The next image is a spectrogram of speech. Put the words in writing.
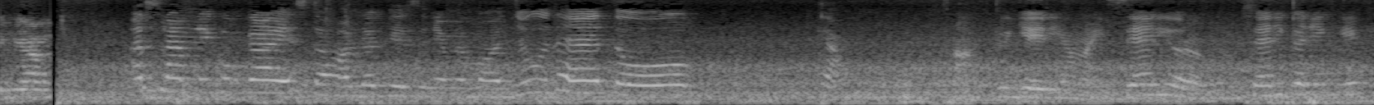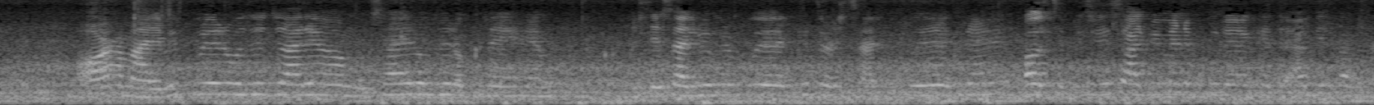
अस्सलाम गाइस तो हम लोग दुनिया में मौजूद है तो क्या? हाँ तो ये रही हमारी सैरी और अब हम सैरी करेंगे। और हमारे भी पूरे रोज़े जा रहे हैं हम लोग सारे रोज़े रख रहे हैं। पिछले साल भी हमने पूरे रखे थे और इस साल भी पूरे रख रहे हैं। और उससे पिछले साल भी मैंने पूरे रखे थे अगले साल भी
